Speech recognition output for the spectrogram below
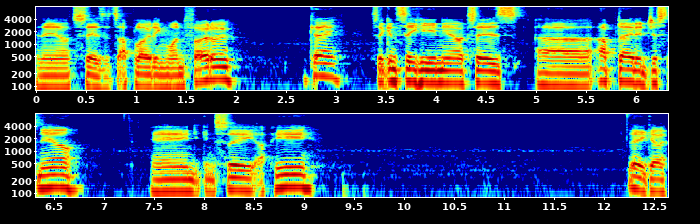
and now it says it's uploading one photo. Okay, so you can see here now it says uh, updated just now, and you can see up here. There you go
